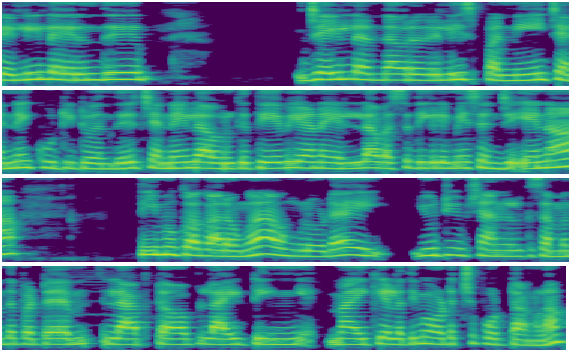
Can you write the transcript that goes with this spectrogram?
டெல்லியில் இருந்து ஜெயிலில் இருந்து அவரை ரிலீஸ் பண்ணி சென்னை கூட்டிகிட்டு வந்து சென்னையில் அவருக்கு தேவையான எல்லா வசதிகளையுமே செஞ்சு ஏன்னா திமுக காரவங்க அவங்களோட யூடியூப் சேனலுக்கு சம்மந்தப்பட்ட லேப்டாப் லைட்டிங் மைக் எல்லாத்தையுமே உடச்சி போட்டாங்களாம்.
